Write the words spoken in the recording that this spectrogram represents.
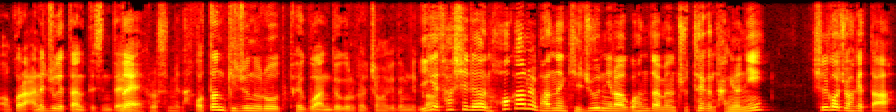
허가를 안 해주겠다는 뜻인데 네, 그렇습니다. 어떤 기준으로 되고 안 되고를 결정하게 됩니까? 이게 사실은 허가를 받는 기준이라고 한다면 주택은 당연히 실거주 하겠다.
